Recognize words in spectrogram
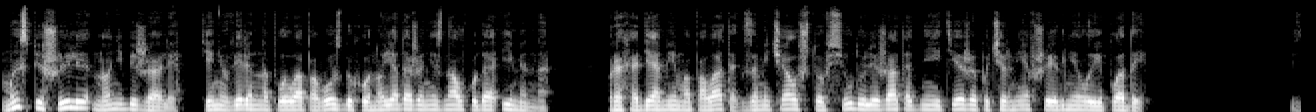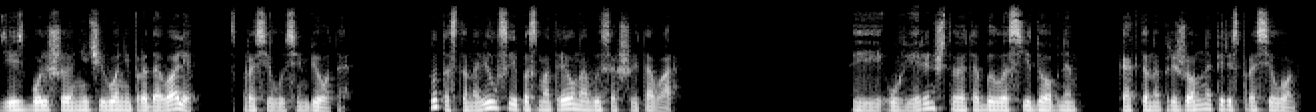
Мы спешили, но не бежали. Тень уверенно плыла по воздуху, но я даже не знал, куда именно. Проходя мимо палаток, замечал, что всюду лежат одни и те же почерневшие гнилые плоды. «Здесь больше ничего не продавали?» – спросил у симбиота. Тот остановился и посмотрел на высохший товар. «Ты уверен, что это было съедобным?» Как-то напряженно переспросил он.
